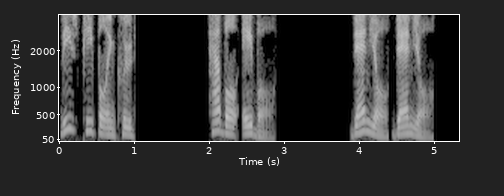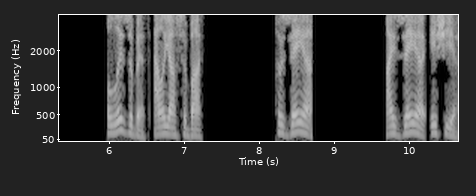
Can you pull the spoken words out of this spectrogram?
These people include Habil Abel, Daniel Daniel, Elizabeth Alyasabat, Hosea Isaiah Ishia,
